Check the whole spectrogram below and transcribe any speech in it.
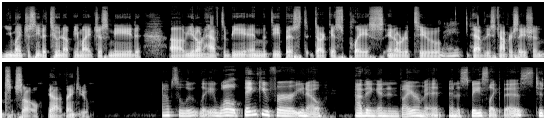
you might just need a tune up you might just need um, you don't have to be in the deepest darkest place in order to Right. have these conversations. So yeah thank you Absolutely. Well, thank you for, you know, having an environment and a space like this to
